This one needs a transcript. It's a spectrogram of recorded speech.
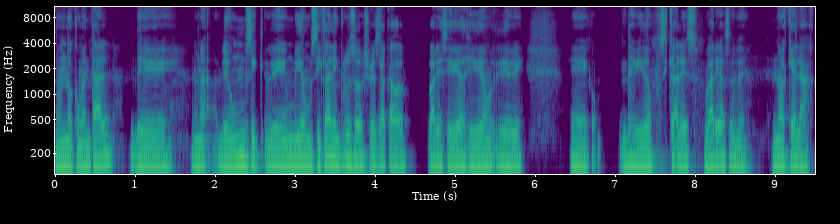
de un documental, de, una, de, un, de un video musical incluso. Yo he sacado varias ideas de, eh, de, videos musicales, varias. no es que las,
